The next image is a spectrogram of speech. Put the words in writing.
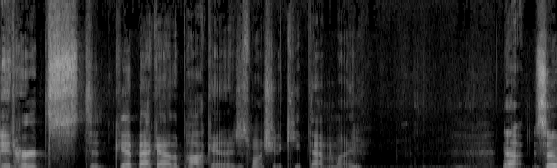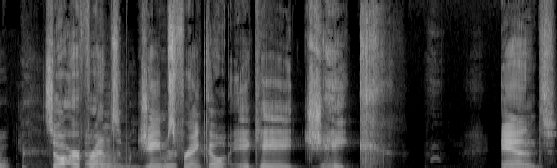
It hurts to get back out of the pocket. I just want you to keep that in mind. No, so So our friends Um, James we're- Franco, aka Jake, and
